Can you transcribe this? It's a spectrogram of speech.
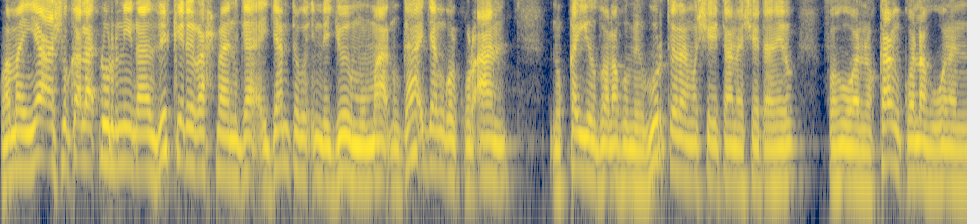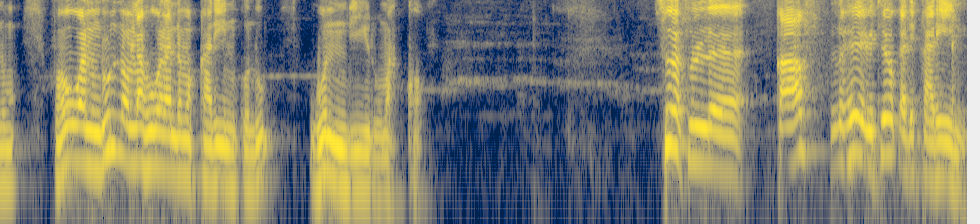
ومن يعش كلا درني عن ذكر الرحمن جاء جنته إن جوم ما جاء جنگ القرآن نقيض له من ورتنا الشيطان الشيطان فهو نكان له فهو ندن له ونن قرين كندو وندير مكو سورة القاف no heewi tew kadi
